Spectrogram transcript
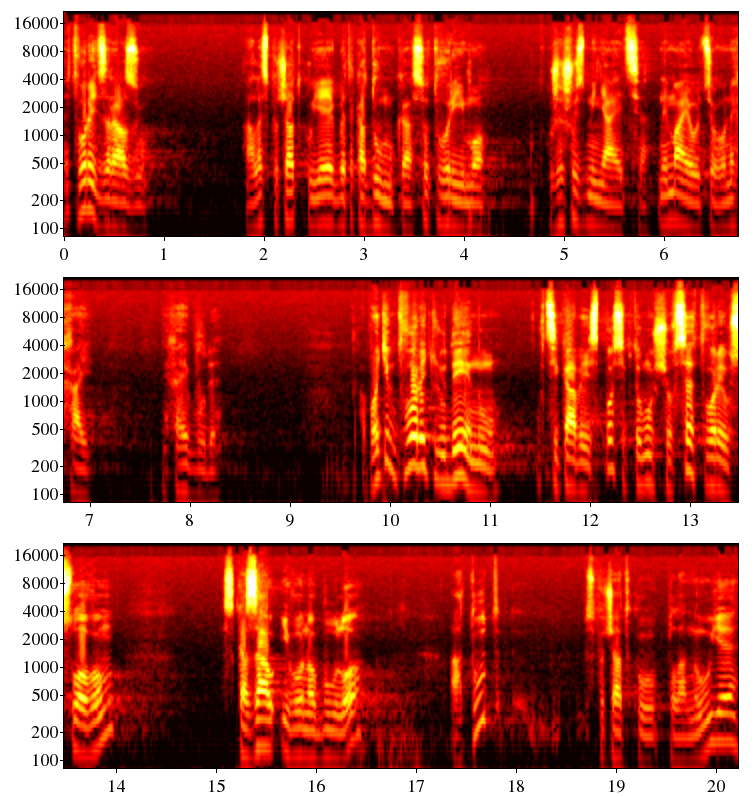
Не творить зразу. Але спочатку є якби така думка, сотворімо. Уже щось міняється. Немає оцього, нехай, нехай буде. А потім творить людину в цікавий спосіб, тому що все творив словом, сказав і воно було. А тут спочатку планує,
